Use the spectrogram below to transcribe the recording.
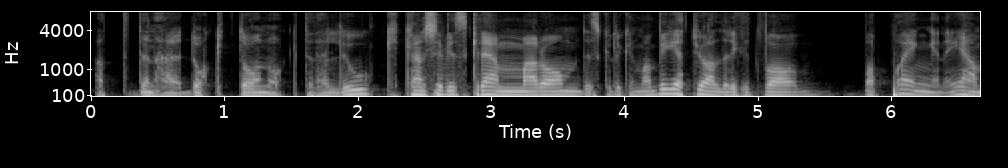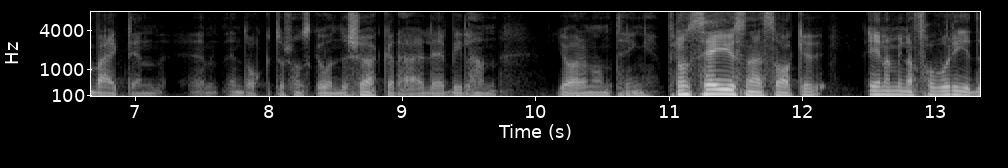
att den här doktorn och den här Luke kanske vill skrämma dem. Det skulle kunna, man vet ju aldrig riktigt vad, vad poängen är. Är han verkligen en, doktor som ska undersöka det här eller vill han göra någonting? För de säger ju sådana här saker. En av mina favorit,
